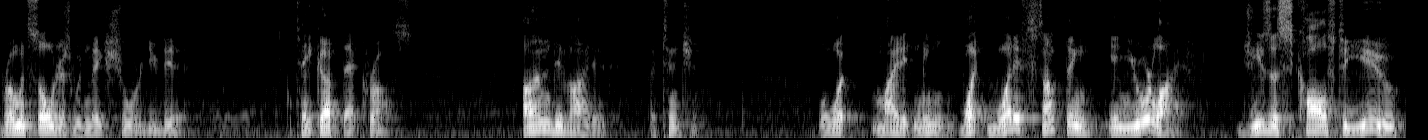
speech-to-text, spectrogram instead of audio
Roman soldiers would make sure you did. Take up that cross. Undivided attention. Well, what might it mean? What, what if something in your life, Jesus calls to you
